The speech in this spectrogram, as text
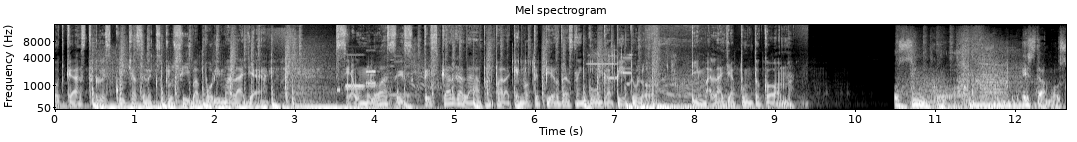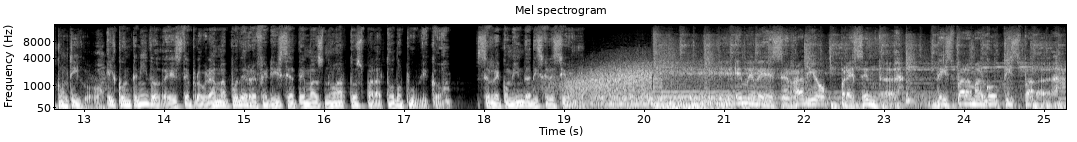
podcast lo escuchas en exclusiva por Himalaya. Si aún no lo haces, descarga la app para que no te pierdas ningún capítulo. Himalaya.com 5. Estamos contigo. El contenido de este programa puede referirse a temas no aptos para todo público. Se recomienda discreción. MBS Radio presenta Dispara Margot Dispara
